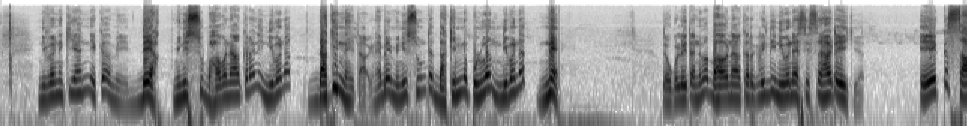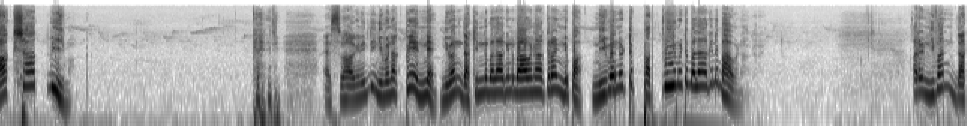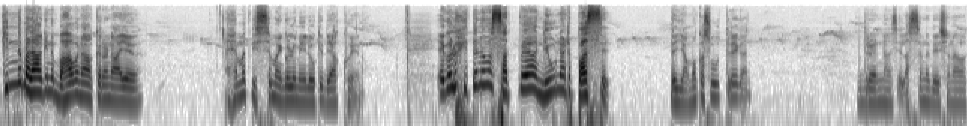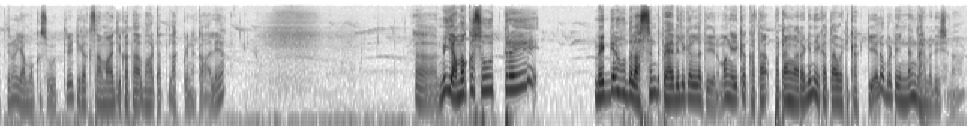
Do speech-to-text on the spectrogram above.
නිවන කියන්නේ එක මේ දෙයක් මිනිස්සු භාවනා කරන්නේ නිවනක් දකින්න හිතාගෙන හැබැයි මිනිස්සුන්ට දකින්න පුළුවන් නිවනක් නෑ දොකුල්ලි තන්නම භාවනා කරකරදි නිවන ඇසිස්සහට ඒ කිය ඒක සාක්ෂාත්වීමක් ඇස්වාගෙනදි නිවනක් පේන්නේ නිවන් දකින්න බලාගෙන භාවනා කරන්න එපා. නිවනට පත්වීමට බලාගෙන භාවනා කර අර නිවන් දකින්න බලාගෙන භාවනා කරන අය හැම තිස්සම එගොලු මේ ලෝකෙ දෙයක් හොයනවා. එගොලු හිතනව සත්වයා නිවුනට පස්සේ ද යමක සූත්‍රය ගන්න. බුදුරන් වහන්සේ ලස්සන දේශනාවක් දෙන යමක සූත්‍රය ටිකක් සමාජ කතා බහටත් ලක් වෙන කාලයක්. මේ යමක සූත්‍රයේ මෙක් ගැන හොඳ ලස්සන්ට පැදිලි කල්ලා තියෙන මං ඒක කතා පටන් අරගෙන කතාව ටිකක් කියලා ඔබට එන්නම් ධර්ම දේශනාවට.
